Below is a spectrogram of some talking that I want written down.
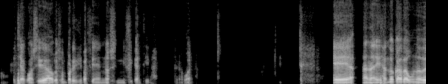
aunque se ha considerado que son participaciones no significativas. Pero bueno. Eh, analizando cada uno de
